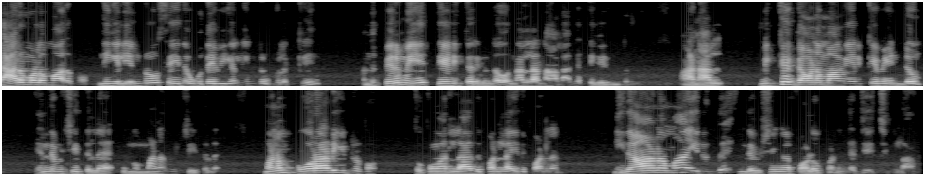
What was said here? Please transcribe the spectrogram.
யார் மூலமா இருக்கும்? நீங்கள் என்றோ செய்த உதவிகள் இன்று உங்களுக்கு அந்த பெருமையை தேடித்தருகின்ற ஒரு நல்ல நாளாக திகழ்கின்றது. ஆனால் மிக்க கவனமாக இருக்க வேண்டும். எந்த விஷயத்துல? உங்க மன விஷயத்துல. மனம் போராடிக்கிட்டு இருக்கும். தூக்கம் வரல அது பண்ணல இது பண்ணல நிதானமா இருந்து இந்த விஷயங்களை ஃபாலோ பண்ணுங்க ஜெயிச்சுக்கலாம்.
